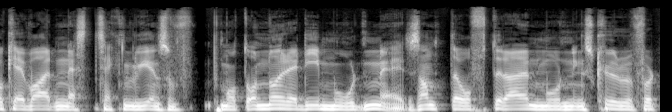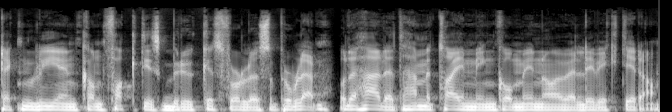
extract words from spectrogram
ok, hva er den neste teknologien, som, på en måte, og når er de modne? Det er ofte der en modningskurve for teknologien kan faktisk brukes for å løse problem. Og det er her dette her med timing kommer inn og er veldig viktig. da.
